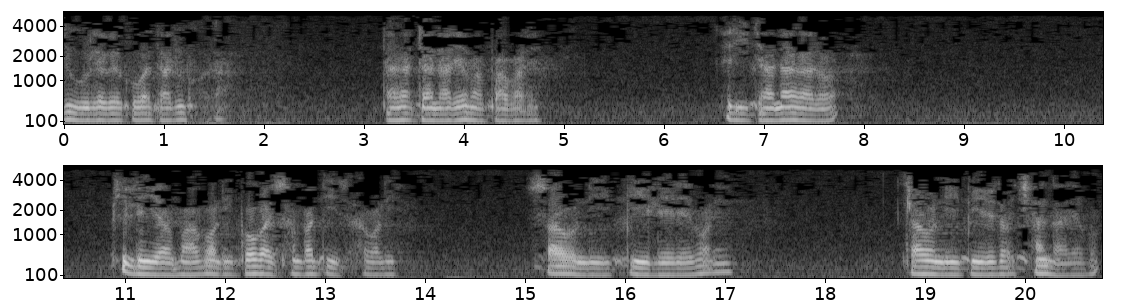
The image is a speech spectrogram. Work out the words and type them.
စုကိုလည်းပဲကိုယ်ကသာဓုခေါ်တာဒါကဒါနာထဲမှာပါပါတယ်အဲ့ဒီဌာနကတော့ဖြစ်လျာမှာပေါ့လေဘောဂသံပတ္တိဆိုတာပေါ့လေစောင်းနီပြည်လေတယ်ပေါ့လေစောင်းနီပြည်တော့ချမ်းသာတယ်ပေါ့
